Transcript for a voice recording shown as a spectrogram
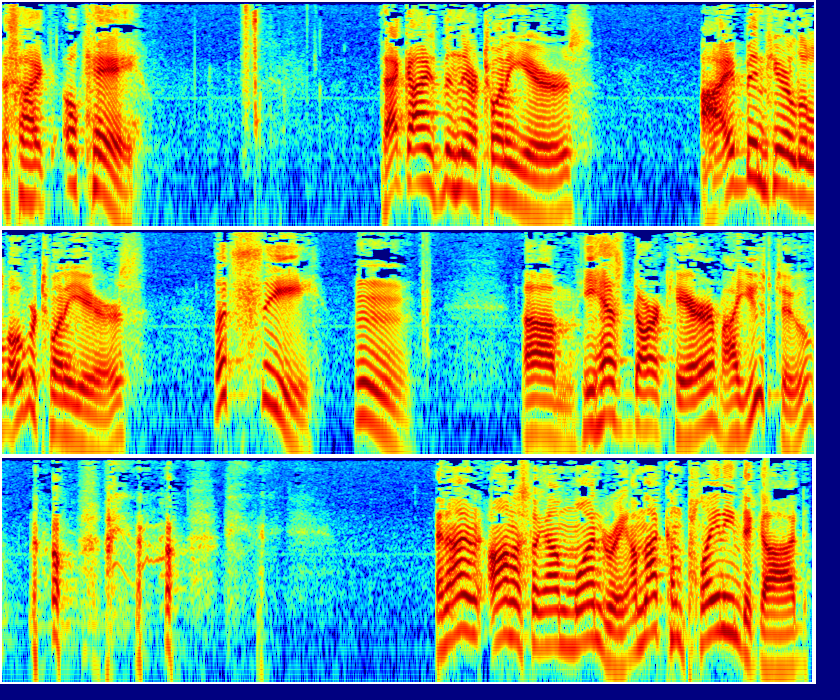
It's like, okay, that guy's been there 20 years. I've been here a little over 20 years. Let's see. Hmm. Um, he has dark hair. I used to. and I honestly, I'm wondering. I'm not complaining to God,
